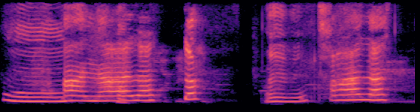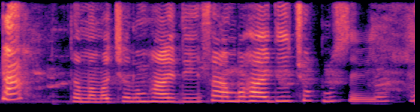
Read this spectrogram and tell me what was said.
Hmm, Anne ağlattı. Evet. Ağlattı. Tamam açalım Haydi'yi. Sen bu Haydi'yi çok mu seviyorsun?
